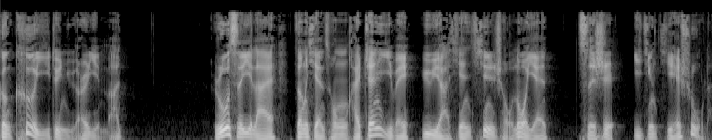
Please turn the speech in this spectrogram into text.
更刻意对女儿隐瞒。如此一来，曾显聪还真以为玉雅仙信守诺言，此事已经结束了。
